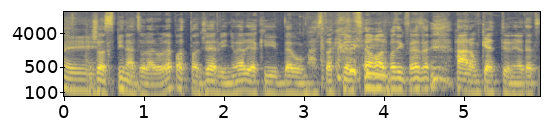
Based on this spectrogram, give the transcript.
Ay. És az Spinazzoláról lepattant, Zservinyó elé, aki bebombázta a 93. percben, 3-2-nél, tehát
